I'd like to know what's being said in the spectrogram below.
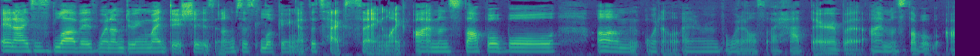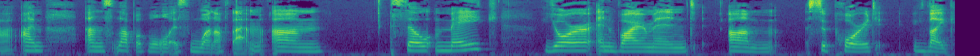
And I just love it when I'm doing my dishes and I'm just looking at the text saying, like, I'm unstoppable. Um, what else? I don't remember what else I had there, but I'm unstoppable. Uh, I'm unstoppable is one of them. Um, so make your environment um, support, like,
